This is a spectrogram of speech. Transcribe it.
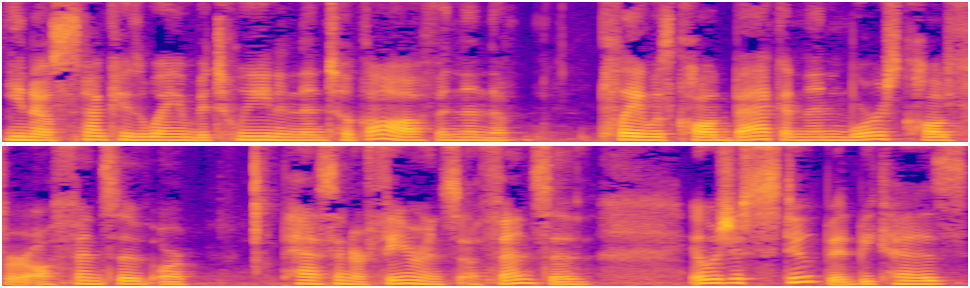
you know, snuck his way in between and then took off. And then the play was called back, and then worse called for offensive or pass interference offensive. It was just stupid because,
